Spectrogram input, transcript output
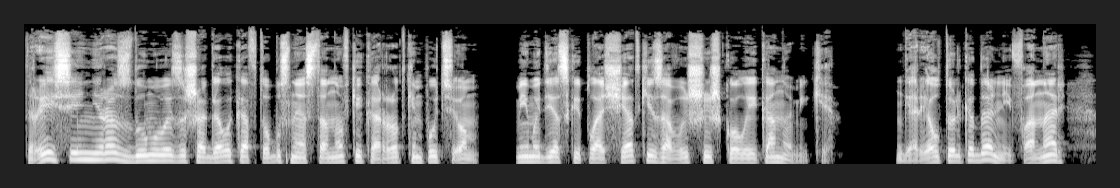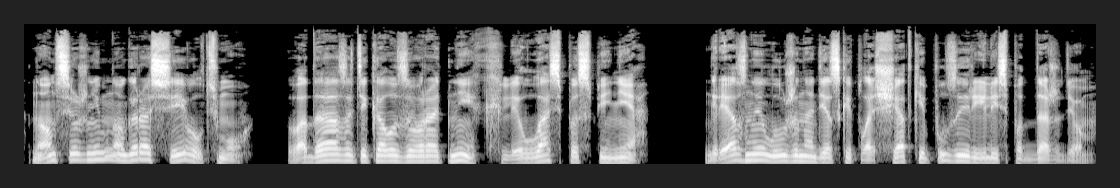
Трейси, не раздумывая, зашагала к автобусной остановке коротким путем, мимо детской площадки за высшей школой экономики. Горел только дальний фонарь, но он все же немного рассеивал тьму. Вода затекала за воротник, лилась по спине. Грязные лужи на детской площадке пузырились под дождем.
